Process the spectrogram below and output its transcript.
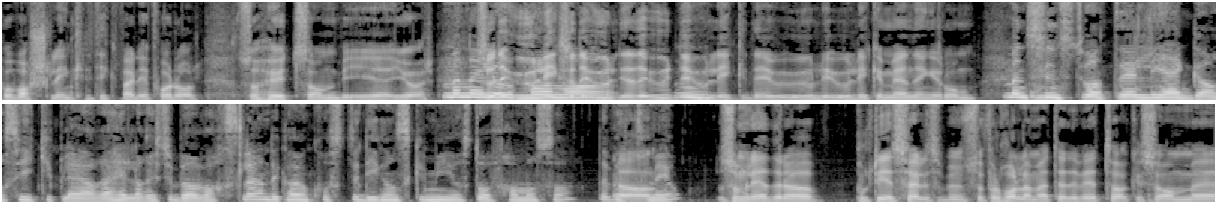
på, varsling, kritikkverdige forhold, så høyt som vi gjør. så det er, ulike, det er, er ulike, det er ulike, ulike, meninger om Men syns du at leger og sykepleiere heller ikke bør varsle? Det kan jo koste de ganske mye å stå fram også. Det vet ja, vi jo. Som leder av Politiets Fellesforbund så forholder jeg meg til det vedtaket som, eh,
